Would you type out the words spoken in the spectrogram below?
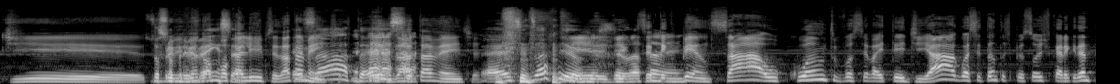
de sobrevivendo ao apocalipse, exatamente. Exato, é isso. exatamente. É esse desafio. Isso, de, de, você tem que pensar o quanto você vai ter de água se tantas pessoas ficarem aqui dentro.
